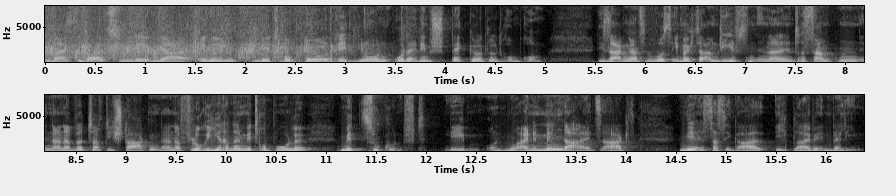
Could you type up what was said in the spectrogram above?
Die meisten Deutschen leben ja in den Metropolregionen oder in dem Speckgürtel drumherum. Die sagen ganz bewusst, ich möchte am liebsten in einer interessanten, in einer wirtschaftlich starken, in einer florierenden Metropole mit Zukunft leben. Und nur eine Minderheit sagt, mir ist das egal, ich bleibe in Berlin.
